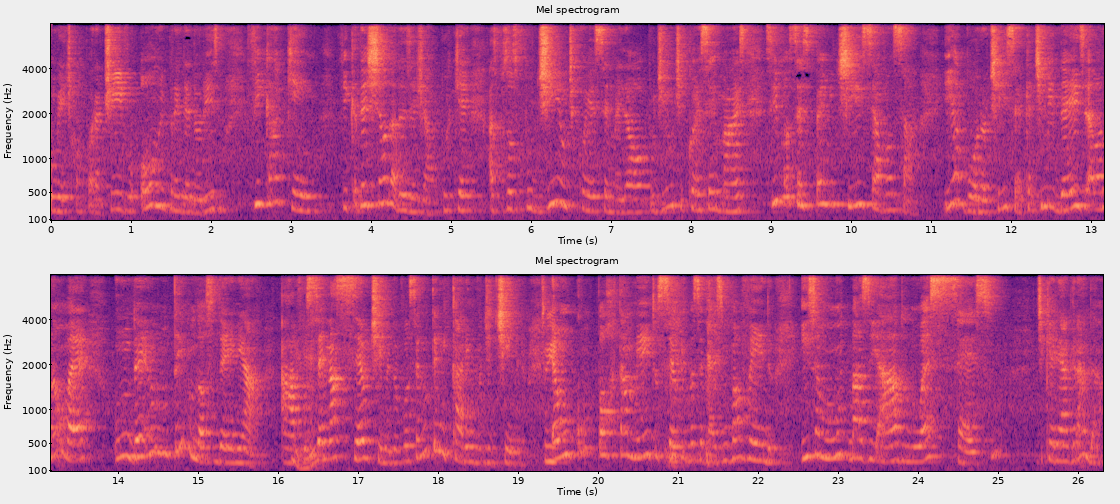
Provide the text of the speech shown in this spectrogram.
ambiente corporativo, ou no empreendedorismo, fica aquém, fica deixando a desejar, porque as pessoas podiam te conhecer melhor, podiam te conhecer mais, se você se permitisse avançar. E a boa notícia é que a timidez, ela não é um não tem no nosso DNA. Ah, uhum. você nasceu tímido, você não tem um carimbo de tímido. Sim. É um comportamento seu que você está desenvolvendo. Isso é muito baseado no excesso de querer agradar.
